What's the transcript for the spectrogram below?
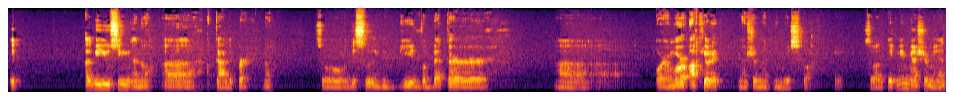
it I'll be using ano uh, a caliper. No? So, this will give a better uh, or a more accurate measurement ng wrist ko. Okay. So, I'll take my measurement.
